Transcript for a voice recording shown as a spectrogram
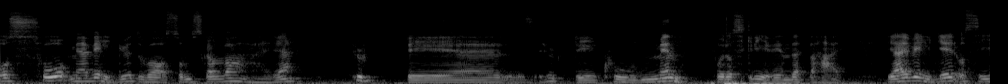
Og så må jeg velge ut hva som skal være hurtig, hurtigkoden min for å skrive inn dette her. Jeg velger å si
